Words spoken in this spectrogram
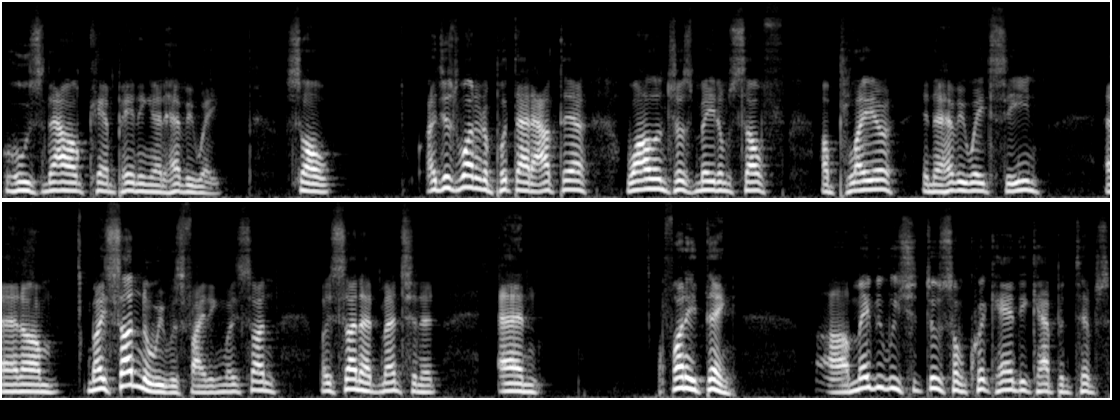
who's now campaigning at heavyweight. So I just wanted to put that out there. Wallin just made himself a player in the heavyweight scene, and um, my son knew he was fighting. My son, my son had mentioned it, and funny thing, uh, maybe we should do some quick handicapping tips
